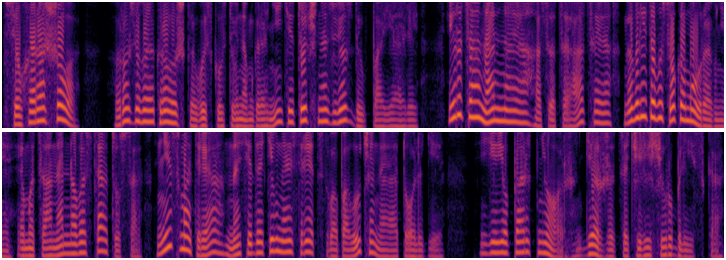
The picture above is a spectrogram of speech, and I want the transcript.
Все хорошо. Розовая крошка в искусственном граните точно звезды впаяли. Иррациональная ассоциация говорит о высоком уровне эмоционального статуса, несмотря на седативное средство, полученное от Ольги. Ее партнер держится чересчур близко.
